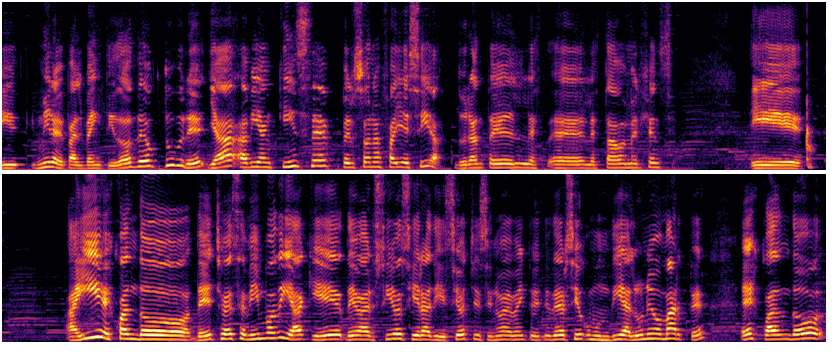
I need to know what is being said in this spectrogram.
y mira, para el 22 de octubre ya habían 15 personas fallecidas durante el, el estado de emergencia. Y Ahí es cuando, de hecho, ese mismo día, que debe haber sido, si era 18, 19, 20, debe haber sido como un día, lunes o martes, es cuando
